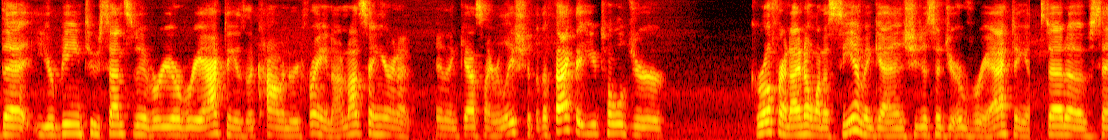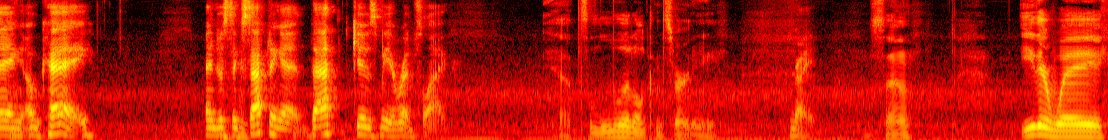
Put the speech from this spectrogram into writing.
that you're being too sensitive or you're overreacting is a common refrain. I'm not saying you're in a in a gaslighting relationship, but the fact that you told your girlfriend I don't want to see him again, she just said you're overreacting instead of saying okay and just Mhm. accepting it, that gives me a red flag. Yeah, it's a little concerning. Right. So, either way,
